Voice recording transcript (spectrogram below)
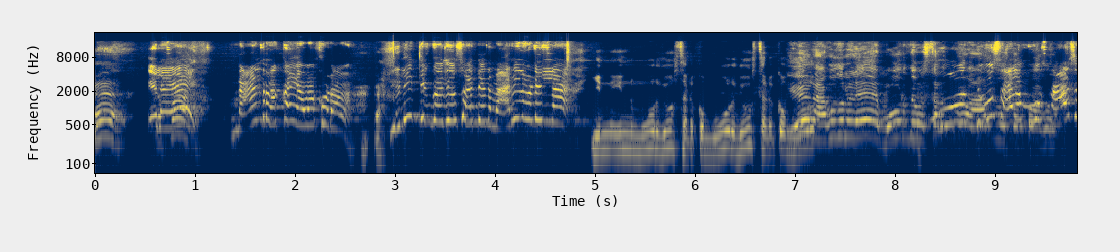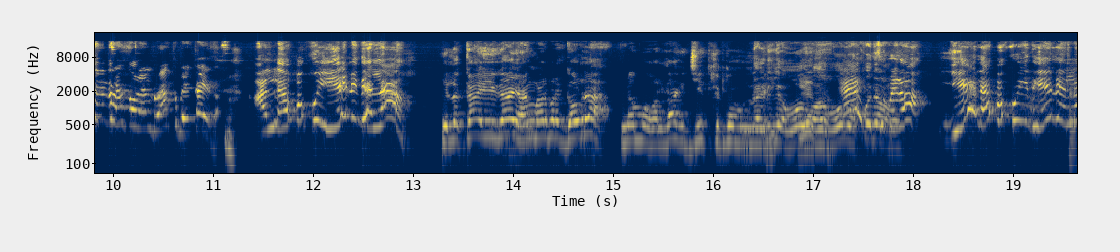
ಏ, ನಾನ್ ರೊಕ್ಕ ಯಾವಾಗ ಕೊಡವ? ಇಡೀ ತಿಂಗಳ ದಿವಸ ನೀನ್ ಮಾರಿ ನೋಡಿಲ್ಲ. ಇನ್ ಇನ್ ಮೂರ್ ದಿವಸ ತಡ್ಕೊ ಮೂರ್ ದಿವಸ ತಡ್ಕೊ ಏನ್ ಮೂರ್ ಆಗುದಿಲ್ಲ ಮೂರ್ ದಿವಸ ತನಕ ಮೂರ್ ಆರು ದಿವಸ ದಿವಸ ತನಕ ಮೂರ್ ಆಗುದಿಲ್ಲ. ತಾಸಿನ ರೊಕ್ಕ ನನ್ ರೊಕ್ಕ ಬೇಕಾಯ್ತು ಅಲ್ಲ ಪಕ್ಕು ಏನಿದೆಲ್ಲ? ಇಲ್ಲಕ್ಕ ಈಗ ಹೆಂಗ್ ಮಾಡ್ಬೇಕ ಗೌಡ್ರ? ನಮ್ಮ ಹೊಲದಾಗ ಜೀತ್ ಕಿಟ್ಕೊಂಡ್ ನಡಿಲೆ ಹೋಗ್ ಹೋಗ್ ಒಪ್ಪನೆ ಅವ್ನು. ಏನ ಪಕ್ಕು ಇದೇನೆಲ್ಲ?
